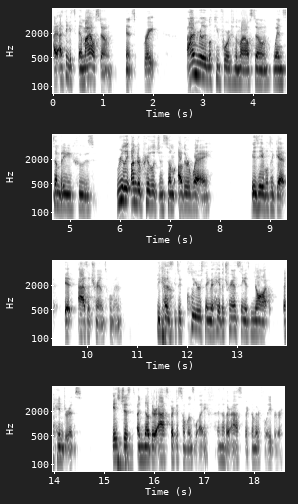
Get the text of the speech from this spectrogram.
I, I think it's a milestone and it's great. I'm really looking forward to the milestone when somebody who's really underprivileged in some other way is able to get it as a trans woman because yeah. it's a clear thing that hey the trans thing is not a hindrance it's mm-hmm. just another aspect of someone's life another aspect on their flavor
